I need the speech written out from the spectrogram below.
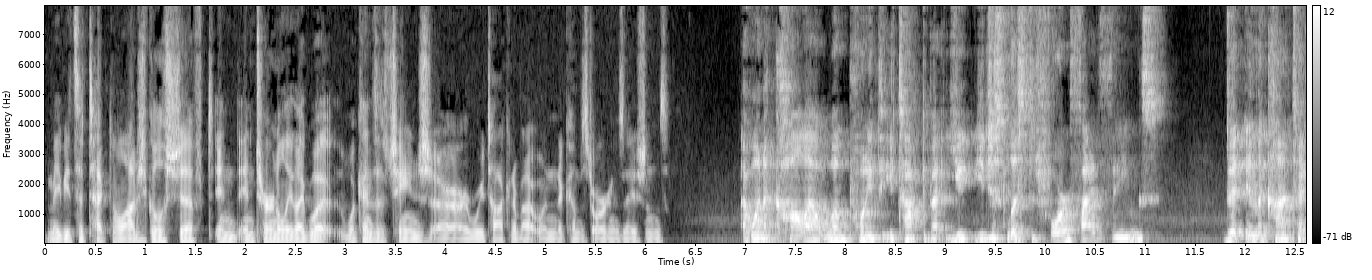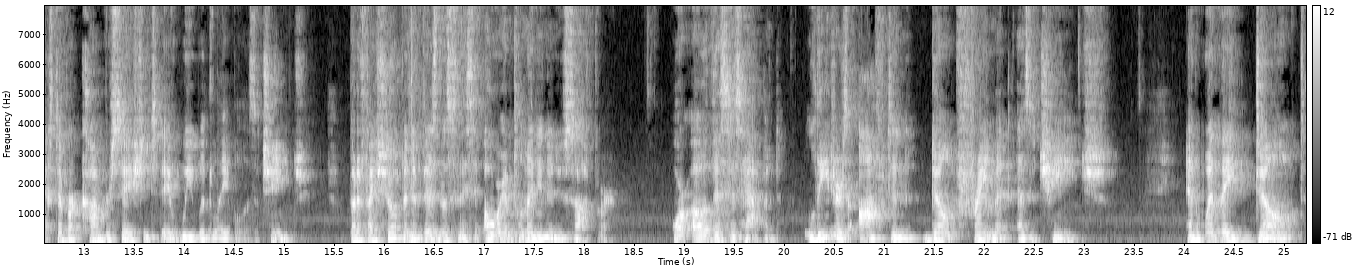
maybe it's a technological shift in, internally? Like what, what kinds of change are, are we talking about when it comes to organizations? I want to call out one point that you talked about. You, you just listed four or five things that in the context of our conversation today, we would label as a change. But if I show up in a business and they say, oh, we're implementing a new software, or, oh, this has happened. Leaders often don't frame it as a change. And when they don't,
